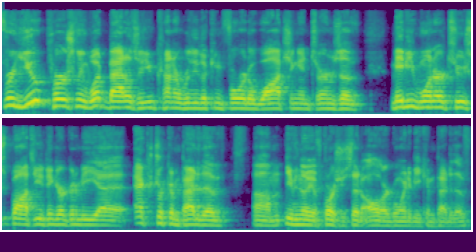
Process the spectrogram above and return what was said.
For you personally, what battles are you kind of really looking forward to watching in terms of maybe one or two spots you think are going to be uh, extra competitive? Um, even though, of course, you said all are going to be competitive.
